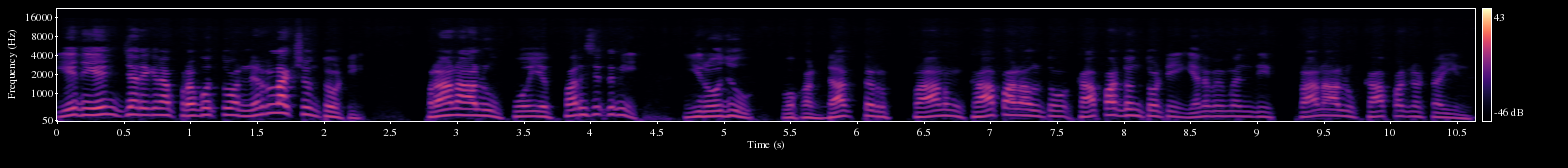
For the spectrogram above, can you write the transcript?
ఏది ఏం జరిగినా ప్రభుత్వ నిర్లక్ష్యంతో ప్రాణాలు పోయే పరిస్థితిని ఈరోజు ఒక డాక్టర్ ప్రాణం కాపాడాలతో కాపాడడంతో ఎనభై మంది ప్రాణాలు కాపాడినట్టు అయింది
